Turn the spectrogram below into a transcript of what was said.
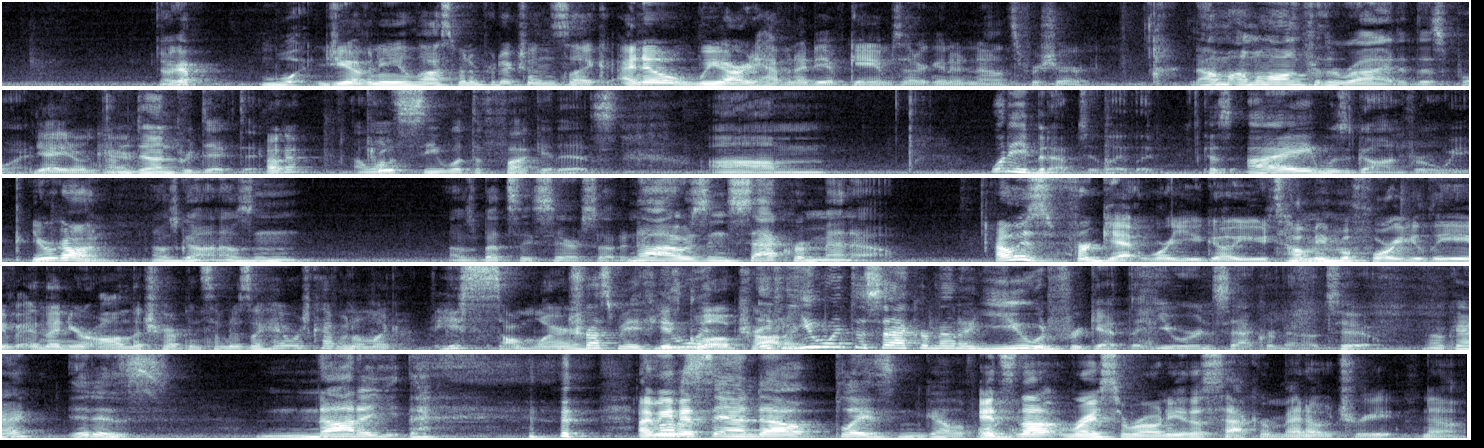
Okay. What, do you have any last minute predictions? Like, I know we already have an idea of games that are going to announce for sure. I'm, I'm along for the ride at this point. Yeah, you don't care. I'm done predicting. Okay, I cool. want to see what the fuck it is. Um, what have you been up to lately? Because I was gone for a week. You were gone. I was gone. I was in. I was about to say Sarasota. No, I was in Sacramento. I always forget where you go. You tell Mm-hmm. me before you leave, and then you're on the trip, and somebody's like, "Hey, where's Kevin?" I'm like, "He's somewhere." Trust me, if he's you went, globetrotting. if you went to Sacramento, you would forget that you were in Sacramento too. Okay, it is not a. I mean, not a it's- standout place in California. it's not Rice-A-Roni the Sacramento treat. No.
